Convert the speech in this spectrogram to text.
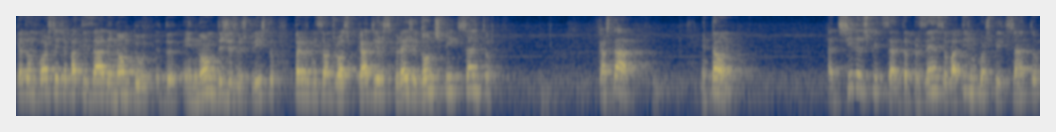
cada um de vós seja batizado em nome, do, de, em nome de Jesus Cristo para a remissão dos vossos pecados e recebereis o dom do Espírito Santo. Cá está. Então, a descida do Espírito Santo, a presença, o batismo com o Espírito Santo,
